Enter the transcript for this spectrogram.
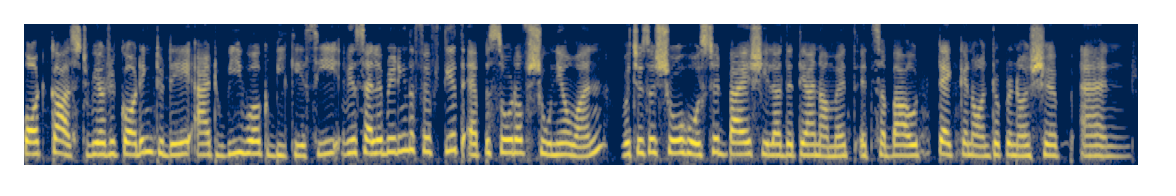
podcast we are recording today at WeWork BKC. We are celebrating the 50th episode of Shunya One, which is a show hosted by Shiladitya and Amit. It's about tech and entrepreneurship and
